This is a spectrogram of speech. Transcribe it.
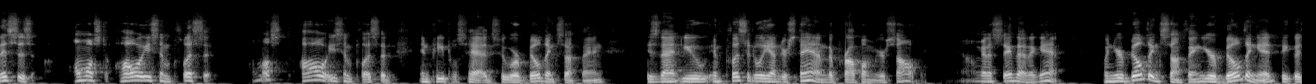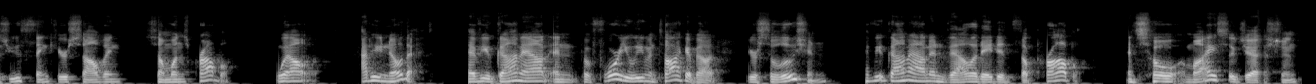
this is almost always implicit, almost always implicit in people's heads who are building something is that you implicitly understand the problem you're solving. I'm going to say that again. When you're building something, you're building it because you think you're solving someone's problem. Well, how do you know that? Have you gone out and before you even talk about your solution, have you gone out and validated the problem? And so, my suggestion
